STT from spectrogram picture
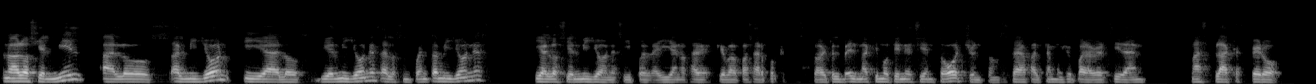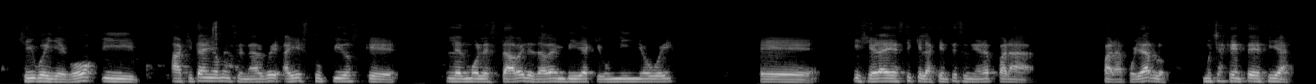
no, a los 100 mil, a los, al millón y a los 10 millones, a los 50 millones y a los 100 millones. Y pues de ahí ya no sabes qué va a pasar porque pues, el, el, máximo tiene 108, entonces todavía falta mucho para ver si dan más placas. Pero sí, güey, llegó y aquí también yo mencionar, güey, hay estúpidos que les molestaba y les daba envidia que un niño, güey, eh, hiciera esto y que la gente se uniera para, para apoyarlo. Mucha gente decía,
